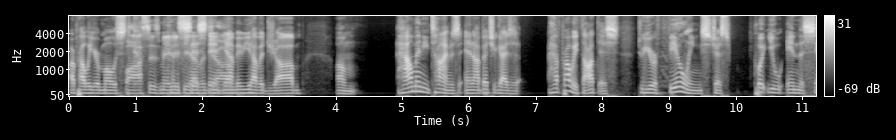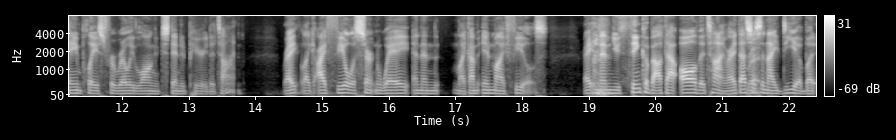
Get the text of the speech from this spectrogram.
are probably your most Bosses, maybe if you have a job. Yeah, maybe you have a job. Um, how many times, and I bet you guys have probably thought this, do your feelings just put you in the same place for a really long, extended period of time? Right? Like I feel a certain way, and then like I'm in my feels, right? And then you think about that all the time, right? That's just an idea, but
